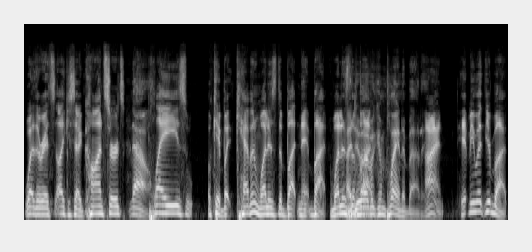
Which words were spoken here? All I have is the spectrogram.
Whether it's like you said, concerts, Now- plays. Okay, but Kevin, what is the butt? Net butt? What is I the do butt? have a complaint about it. All right, hit me with your butt.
